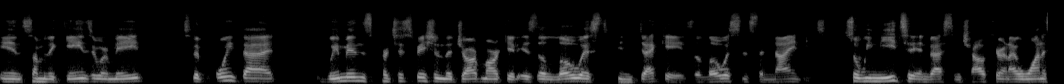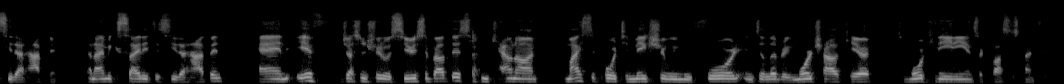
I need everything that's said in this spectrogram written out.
in some of the gains that were made to the point that women's participation in the job market is the lowest in decades, the lowest since the 90s. So we need to invest in childcare, and I want to see that happen. And I'm excited to see that happen. And if Justin Trudeau is serious about this, you can count on my support to make sure we move forward in delivering more childcare to more Canadians across this country.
